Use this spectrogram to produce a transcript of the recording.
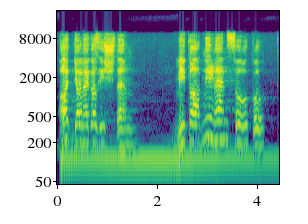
Adja meg az Isten, mit adni nem szokott,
